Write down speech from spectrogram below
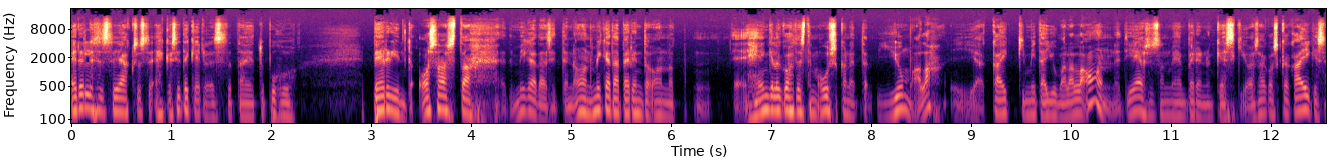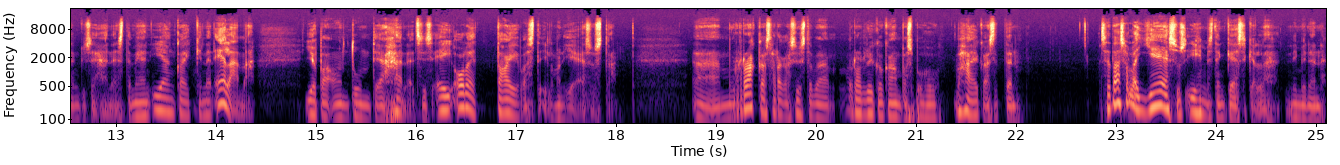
edellisessä jaksossa, ehkä sitäkin edellisessä, taidettu puhua perintöosasta, että mikä tämä sitten on, mikä tämä perintö on. No, henkilökohtaisesti mä uskon, että Jumala ja kaikki mitä Jumalalla on, että Jeesus on meidän perinnön keskiosa, koska kaikessa on kyse hänestä. Meidän iankaikkinen elämä jopa on tuntea hänet. Siis ei ole taivasta ilman Jeesusta. Ää, mun rakas, rakas ystävä Rodrigo Campos puhuu vähän aikaa sitten. Se taisi olla Jeesus ihmisten keskellä niminen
